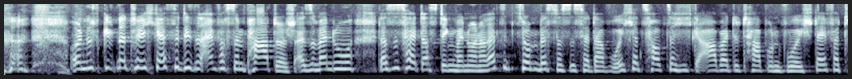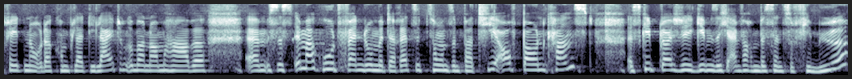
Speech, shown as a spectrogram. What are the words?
und es gibt natürlich Gäste, die sind einfach sympathisch. Also wenn du, das ist halt das Ding, wenn du an der Rezeption bist, das ist ja da, wo ich jetzt hauptsächlich gearbeitet habe und wo ich stellvertretende oder komplett die Leitung übernommen habe. Ähm, es ist immer gut, wenn du mit der Rezeption Sympathie aufbauen kannst. Es gibt Leute, die geben sich einfach ein bisschen zu viel Mühe.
